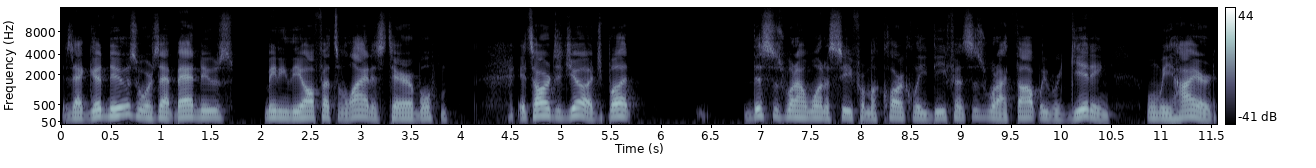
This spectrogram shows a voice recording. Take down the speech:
is that good news or is that bad news, meaning the offensive line is terrible? it's hard to judge, but this is what I want to see from a Clark Lea defense. This is what I thought we were getting when we hired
